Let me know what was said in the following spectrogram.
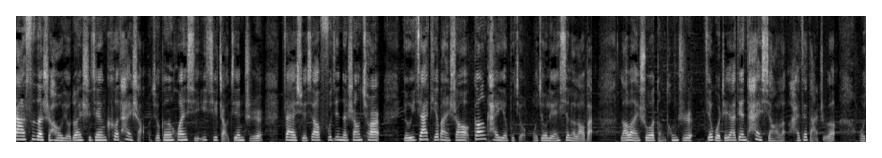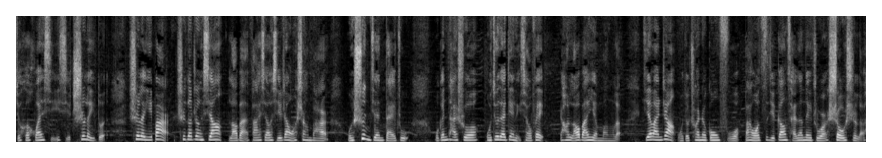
大四的时候，有段时间课太少，就跟欢喜一起找兼职，在学校附近的商圈有一家铁板烧，刚开业不久，我就联系了老板。老板说等通知，结果这家店太香了，还在打折，我就和欢喜一起吃了一顿，吃了一半，吃的正香，老板发消息让我上班，我瞬间呆住，我跟他说我就在店里消费，然后老板也懵了，结完账我就穿着工服把我自己刚才的那桌收拾了，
